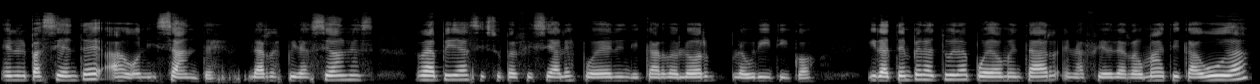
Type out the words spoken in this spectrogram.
en el paciente agonizante. Las respiraciones rápidas y superficiales pueden indicar dolor pleurítico y la temperatura puede aumentar en la fiebre reumática aguda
